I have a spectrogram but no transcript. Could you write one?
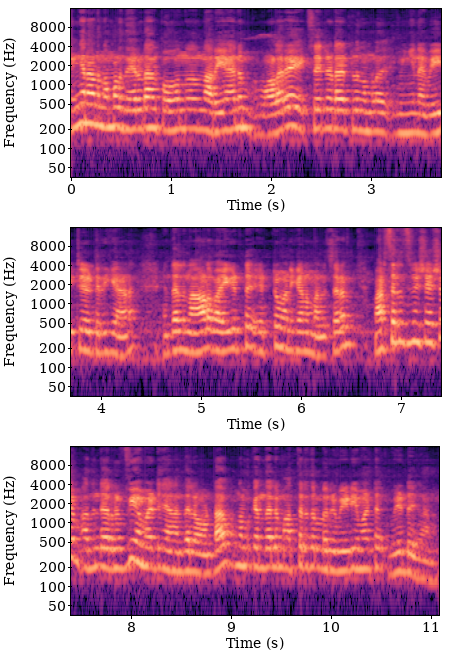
എങ്ങനെയാണ് നമ്മൾ നേരിടാൻ പോകുന്നതെന്ന് അറിയാനും വളരെ എക്സൈറ്റഡ് ആയിട്ട് നമ്മൾ ഇങ്ങനെ വെയിറ്റ് ചെയ്തിട്ടിരിക്കുകയാണ്. എന്തായാലും നാളെ വൈകിട്ട് എട്ട് മണിക്കാണ് മത്സരം. മത്സരത്തിന് ശേഷം അതിന്റെ റിവ്യൂ ആയിട്ട് ഞാൻ എന്തായാലും ഉണ്ടാവും. നമുക്ക് എന്തായാലും അത്തരത്തിലുള്ള ഒരു വീഡിയോ ആയിട്ട് വീണ്ടും കാണാം.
